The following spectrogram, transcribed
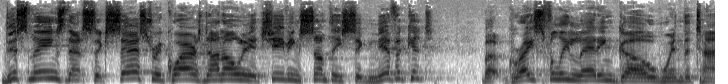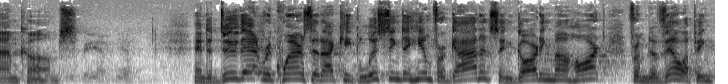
This means that success requires not only achieving something significant, but gracefully letting go when the time comes. And to do that requires that I keep listening to Him for guidance and guarding my heart from developing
